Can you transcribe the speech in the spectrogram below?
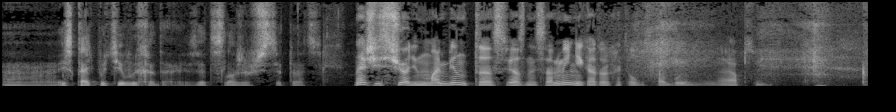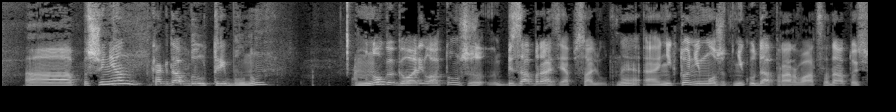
Э, искать пути выхода из этой сложившейся ситуации. Знаешь, есть еще один момент, связанный с Арменией, который хотел бы с тобой обсудить. А, Пашинян, когда был трибуном, много говорил о том, что безобразие абсолютное, никто не может никуда прорваться, да, то есть,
